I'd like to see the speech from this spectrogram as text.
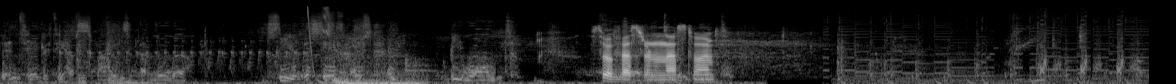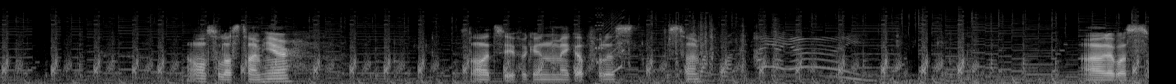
The integrity have spies everywhere. See you at the safe house and be warned. Still faster than last time. Also lost time here. So let's see if I can make up for this this time. Oh, that was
